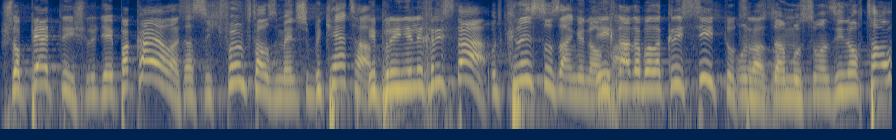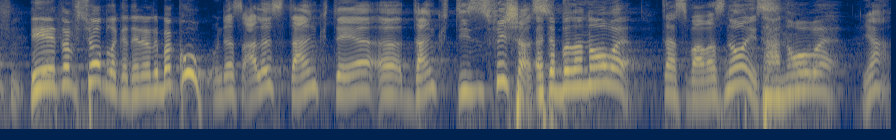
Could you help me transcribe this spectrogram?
Что пять тысяч людей покаялось dass sich 5000 Menschen bekehrt и haben приняли Христа. und Christus И angenommen их надо haben. было крестить тут Und сразу. dann musste man sie noch taufen. И это все благодаря рыбаку. Und das alles dank, der, äh, dank dieses Fischers. Это было новое. Das war was Neues. Да, новое. Ja.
